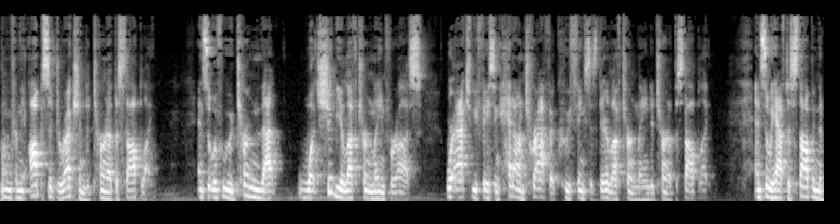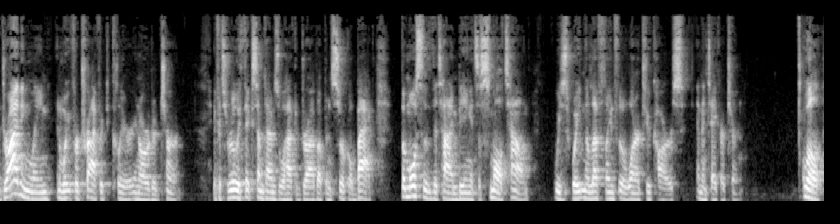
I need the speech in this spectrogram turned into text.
coming from the opposite direction to turn at the stoplight. And so if we would turn that what should be a left turn lane for us, we're actually facing head on traffic who thinks it's their left turn lane to turn at the stoplight. And so we have to stop in the driving lane and wait for traffic to clear in order to turn. If it's really thick, sometimes we'll have to drive up and circle back. But most of the time, being it's a small town, we just wait in the left lane for the one or two cars and then take our turn. Well,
